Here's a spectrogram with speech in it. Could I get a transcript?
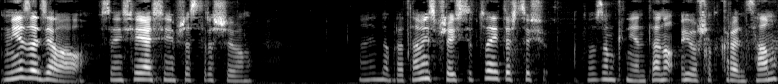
Nie zadziałało. W sensie ja się nie przestraszyłam. No i dobra, tam jest przejście. Tutaj też coś... To zamknięte. No już odkręcam.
